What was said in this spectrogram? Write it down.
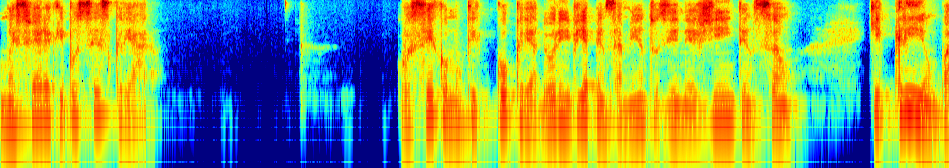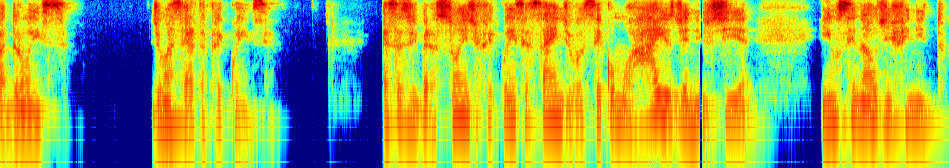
uma esfera que vocês criaram. Você, como co-criador, envia pensamentos e energia e intenção que criam padrões de uma certa frequência. Essas vibrações de frequência saem de você como raios de energia em um sinal de infinito,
